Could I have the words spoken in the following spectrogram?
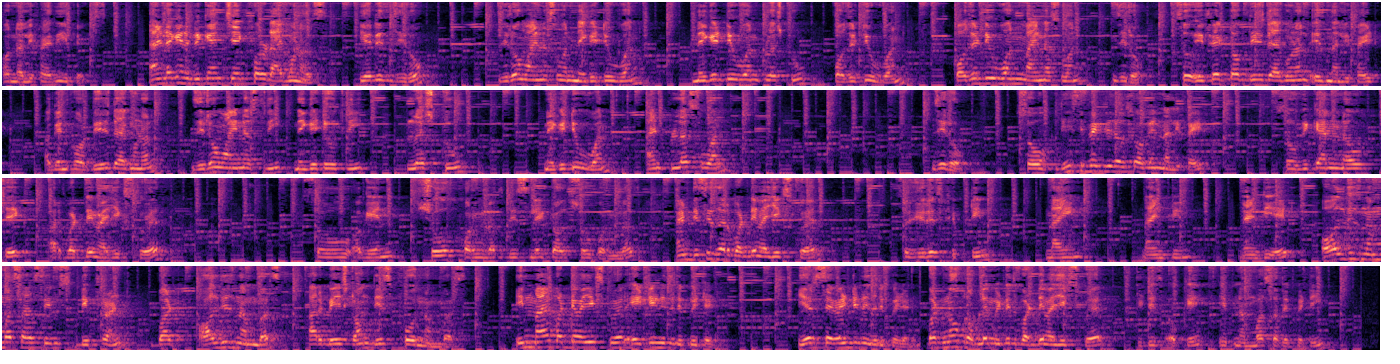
or nullify the effects. And again we can check for diagonals. Here is 0. 0 minus 1 negative 1. Negative 1 plus 2 positive 1. Positive 1 minus 1 0. So effect of this diagonal is nullified. Again for this diagonal 0 minus 3 negative 3 plus 2 negative 1 and plus 1 0. So this effect is also again nullified. So we can now check our birthday magic square. So again show formulas, this select all show formulas and this is our birthday magic square. So here is 15, 9, 19, 98. All these numbers are seems different but all these numbers are based on these four numbers. In my birthday magic square 18 is repeated. Here 17 is repeated. But no problem it is birthday magic square. It is okay if numbers are repeating.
